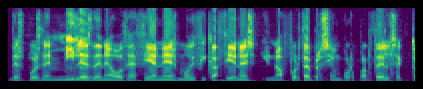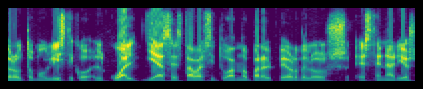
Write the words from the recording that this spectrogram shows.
después de miles de negociaciones, modificaciones y una fuerte presión por parte del sector automovilístico, el cual ya se estaba situando para el peor de los escenarios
